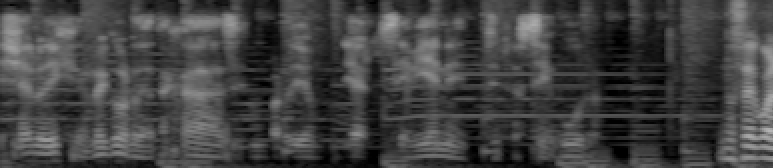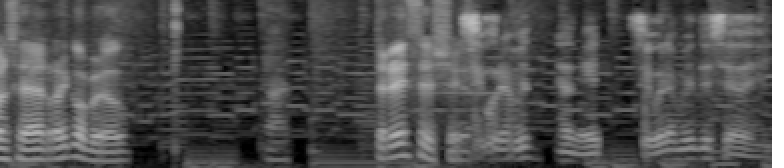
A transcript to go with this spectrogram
Ya lo dije, récord de atajadas en un partido mundial. Se viene, te lo seguro. No sé cuál será el récord, pero a 13 llega. Seguramente sea de él. Seguramente sea de él.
